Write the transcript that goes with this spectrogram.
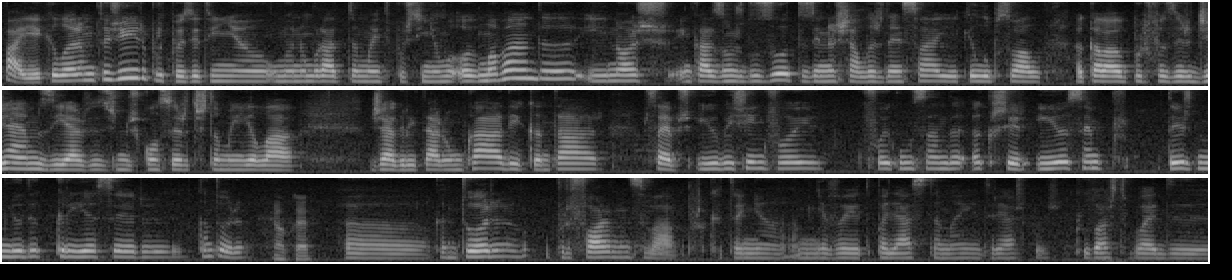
Pá, e aquilo era muito giro, porque depois eu tinha, o meu namorado também depois tinha uma, uma banda e nós em casa uns dos outros e nas salas de ensaio, aquilo o pessoal acabava por fazer jams e às vezes nos concertos também ia lá já gritar um bocado e cantar, percebes? E o bichinho foi, foi começando a crescer e eu sempre, desde miúda, queria ser cantora. Ok. Uh, cantora, performance, vá, porque tenho a minha veia de palhaço também, entre aspas, que gosto bem de,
